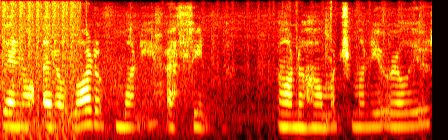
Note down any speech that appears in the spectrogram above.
Then I'll add a lot of money, I think. I don't know how much money it really is.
